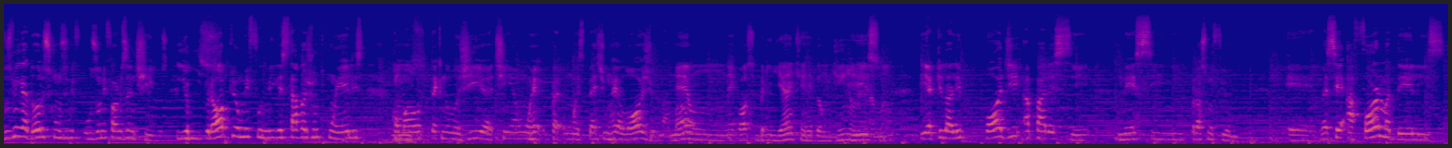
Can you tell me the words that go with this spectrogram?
dos Vingadores com os, uni- os uniformes antigos. E o Isso. próprio Homem-Formiga estava junto com eles, com uma Isso. outra tecnologia, tinha um uma espécie de um relógio na mão. É um negócio brilhante, redondinho né, Isso. na mão. E aquilo ali pode aparecer nesse próximo filme. É, vai ser a forma deles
